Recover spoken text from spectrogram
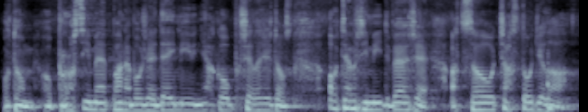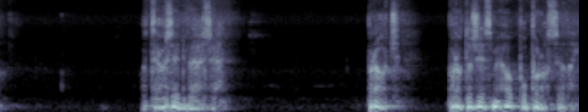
Potom ho prosíme, pane Bože, dej mi nějakou příležitost, otevři mi dveře. A co často dělá? Otevře dveře. Proč? Protože jsme ho poprosili.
